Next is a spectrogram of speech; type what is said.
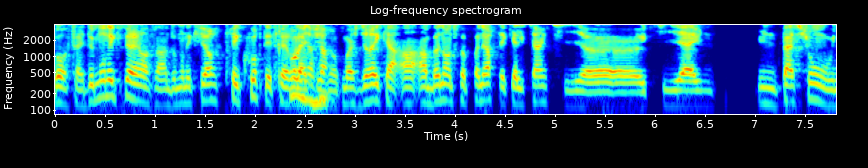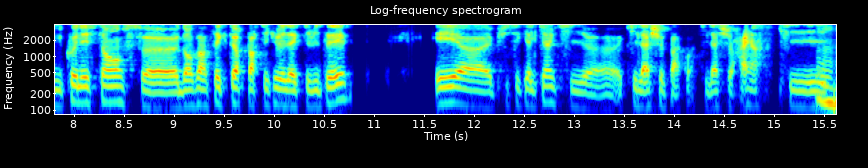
Bon, enfin, de mon expérience, hein, de mon expérience très courte et très relative. Donc, moi, je dirais qu'un un bon entrepreneur, c'est quelqu'un qui, euh, qui a une une passion ou une connaissance dans un secteur particulier d'activité. Et, puis c'est quelqu'un qui qui lâche pas quoi, qui lâche rien, qui mmh.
